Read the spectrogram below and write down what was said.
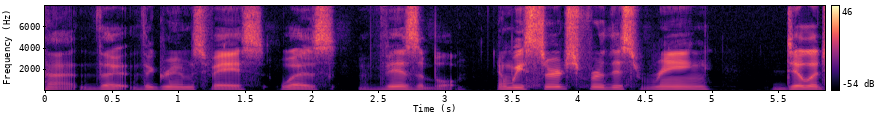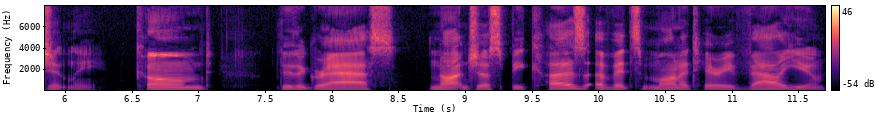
uh, the, the groom's face, was visible. And we searched for this ring diligently, combed through the grass, not just because of its monetary value,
